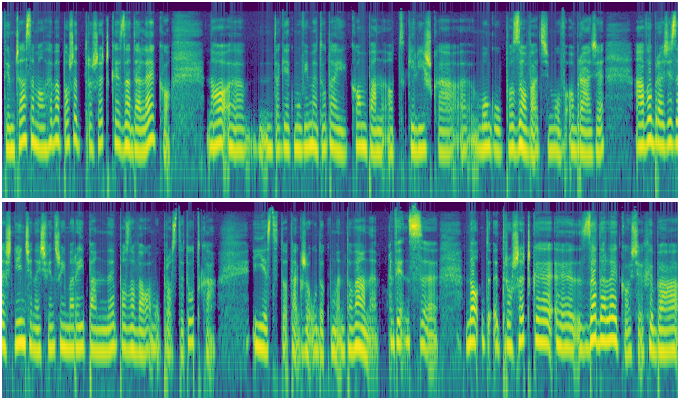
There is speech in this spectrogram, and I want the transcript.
Tymczasem on chyba poszedł troszeczkę za daleko. No, e, tak jak mówimy tutaj, kompan od kieliszka e, mógł pozować mu w obrazie, a w obrazie zaśnięcie Najświętszej Maryi Panny pozowała mu prostytutka. I jest to także udokumentowane. Więc no, troszeczkę za daleko się chyba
